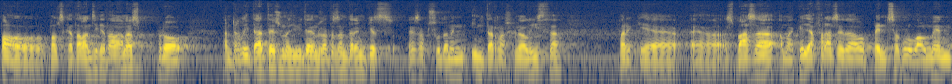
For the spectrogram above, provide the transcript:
pel, pels catalans i catalanes, però en realitat és una lluita que nosaltres entenem que és, és absolutament internacionalista perquè eh, es basa en aquella frase del pensa globalment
